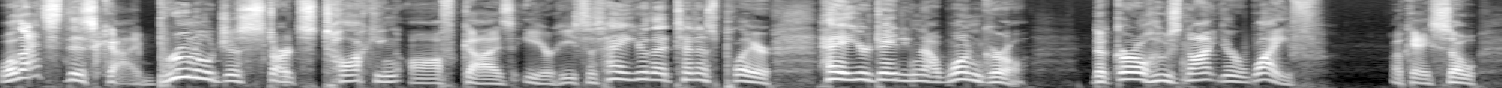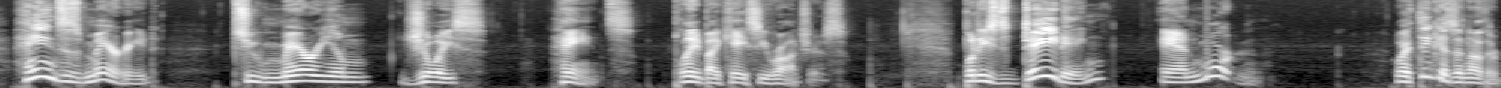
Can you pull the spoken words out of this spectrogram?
Well, that's this guy. Bruno just starts talking off Guy's ear. He says, Hey, you're that tennis player. Hey, you're dating that one girl, the girl who's not your wife. Okay, so Haines is married to Miriam Joyce Haines, played by Kasey Rogers. But he's dating Anne Morton, who I think is another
